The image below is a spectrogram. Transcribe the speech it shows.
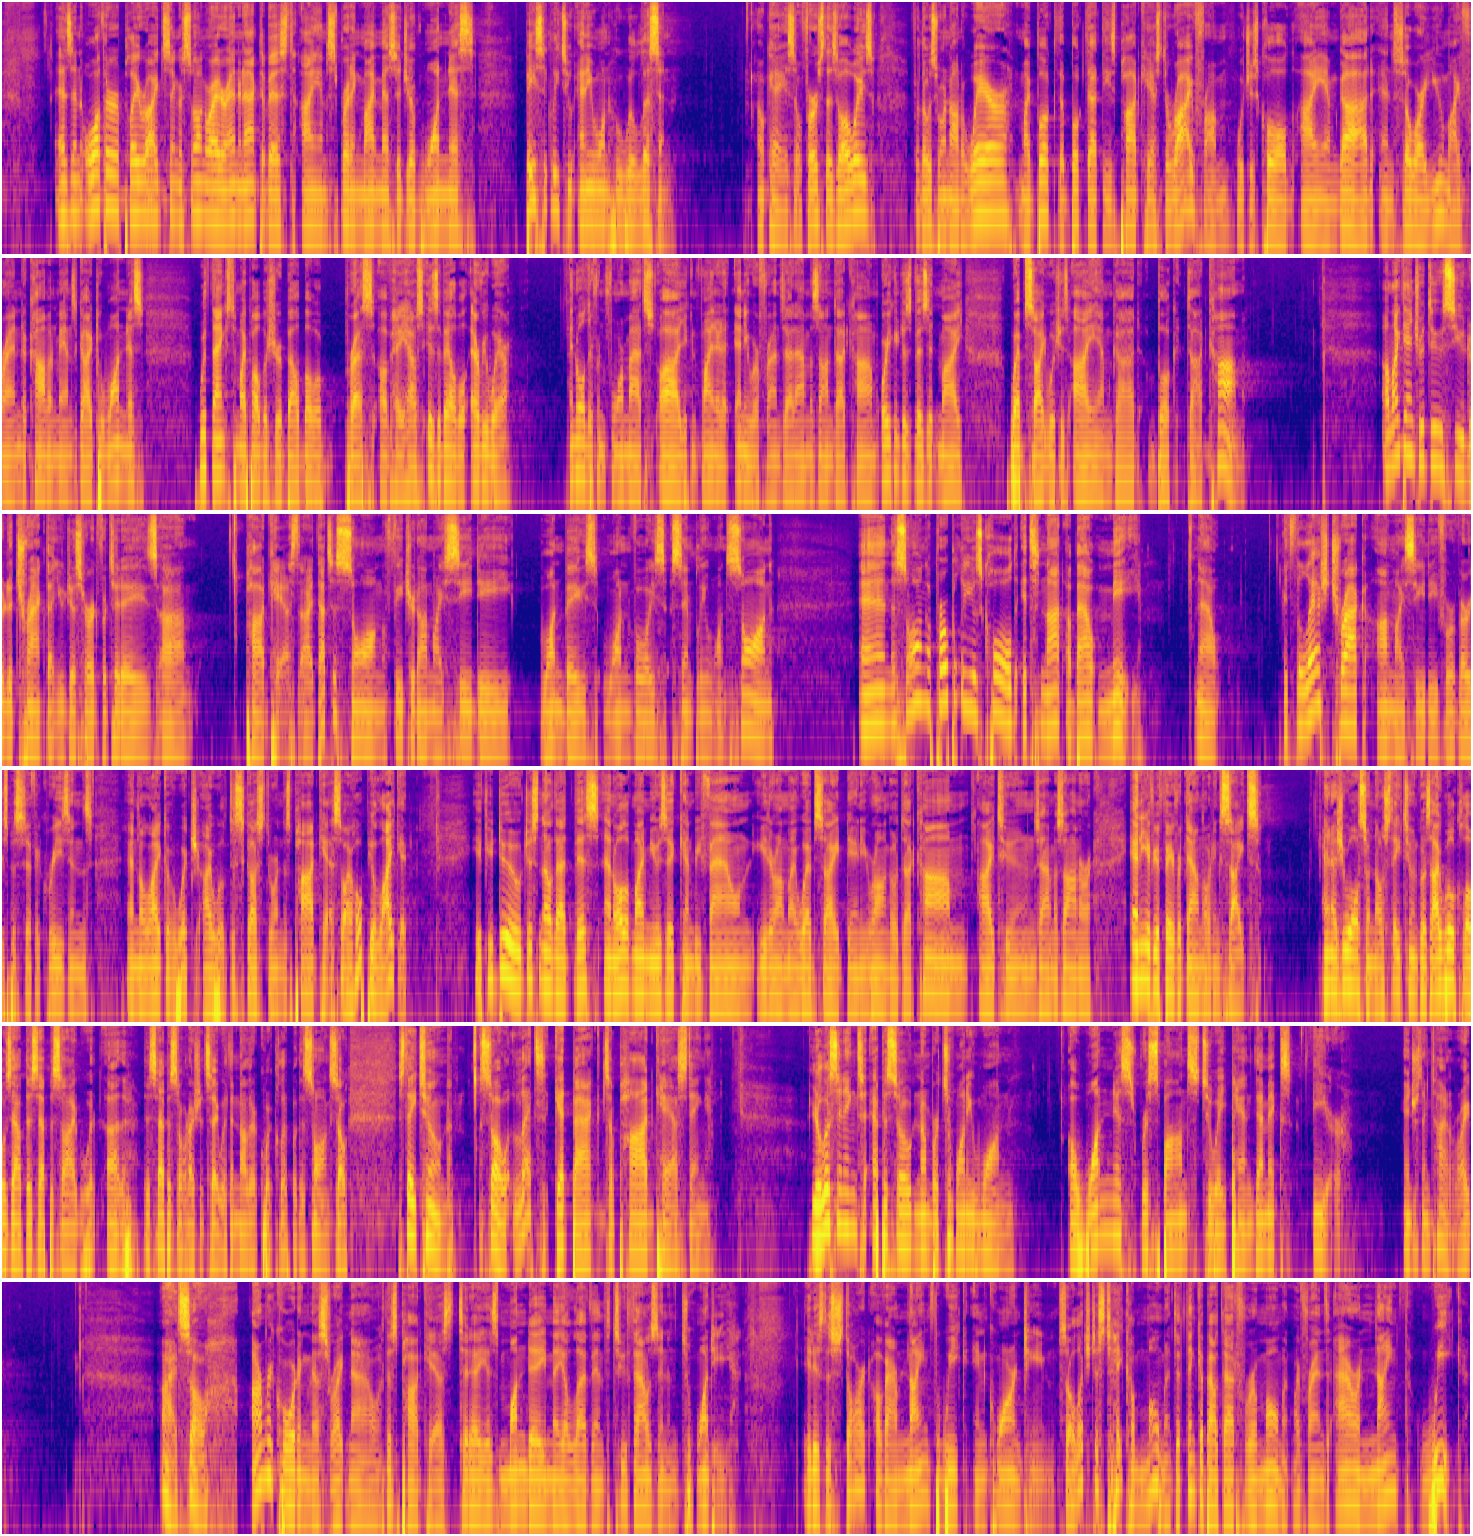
As an author, playwright, singer songwriter, and an activist, I am spreading my message of oneness basically to anyone who will listen. Okay, so first, as always, for those who are not aware, my book, the book that these podcasts derive from, which is called I Am God, and So Are You, My Friend, A Common Man's Guide to Oneness, with thanks to my publisher, Balboa Press of Hay House, is available everywhere in all different formats. Uh, you can find it at anywhere, friends, at Amazon.com, or you can just visit my website, which is IamGodBook.com. I'd like to introduce you to the track that you just heard for today's um, podcast. All right, that's a song featured on my CD, One Bass, One Voice, Simply One Song. And the song appropriately is called It's Not About Me. Now, it's the last track on my CD for very specific reasons, and the like of which I will discuss during this podcast. So I hope you like it. If you do, just know that this and all of my music can be found either on my website, dannyrongo.com, iTunes, Amazon, or any of your favorite downloading sites. And as you also know, stay tuned because I will close out this episode with uh, this episode, I should say, with another quick clip of the song. So stay tuned. So let's get back to podcasting. You're listening to episode number 21 A Oneness Response to a Pandemic's Fear. Interesting title, right? All right, so I'm recording this right now, this podcast. Today is Monday, May 11th, 2020. It is the start of our ninth week in quarantine. So let's just take a moment to think about that for a moment, my friends. Our ninth week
